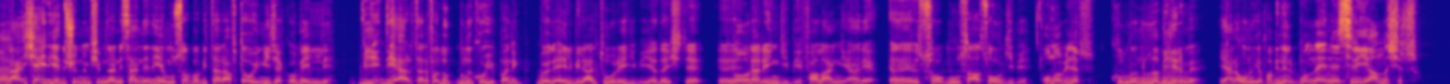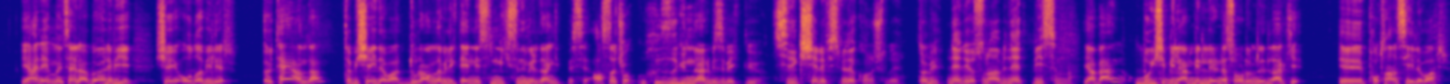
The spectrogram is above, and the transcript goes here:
Evet. Ben şey diye düşündüm şimdi hani sen dedin ya Musaba bir tarafta oynayacak o belli. Bir diğer tarafa Lukman'ı koyup hani böyle El Bilal Toure gibi ya da işte e, Doğru. Larin gibi falan yani e, Sol, Musa Sol gibi Olabilir. kullanılabilir mi? Yani onu yapabilir mi? Lukman'la Enesiri iyi anlaşır. Yani mesela böyle bir şey olabilir. Öte yandan tabii şey de var. Duran'la birlikte Enes'in ikisinin birden gitmesi. Aslında çok hızlı günler bizi bekliyor. Sidik Şerif ismi de konuşuluyor. Tabii. Ne diyorsun abi net bir isim mi? Ya ben bu işi bilen birilerine sordum. Dediler ki e, potansiyeli var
